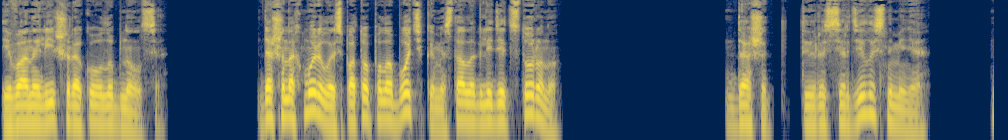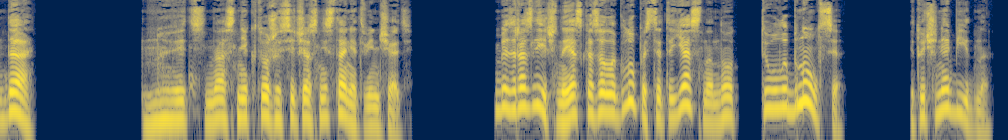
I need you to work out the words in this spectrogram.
Иван Ильич широко улыбнулся. Даша нахмурилась, потопала ботиками, стала глядеть в сторону. — Даша, ты рассердилась на меня? — Да. — Но ведь нас никто же сейчас не станет венчать. — Безразлично. Я сказала глупость, это ясно, но ты улыбнулся. Это очень обидно.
